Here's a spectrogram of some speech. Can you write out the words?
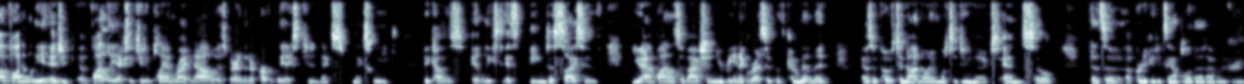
oh, a violently, edu- a violently executed plan right now is better than a perfectly executed next, next week because at least it's being decisive. You have violence of action. You're being aggressive with commitment as opposed to not knowing what to do next. And so that's a, a pretty good example of that. I would agree.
